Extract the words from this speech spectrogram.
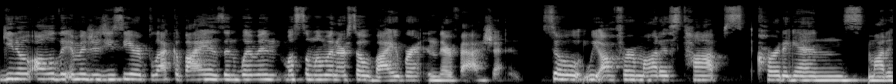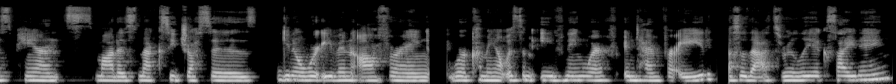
you know, all of the images you see are black abayas and women, Muslim women are so vibrant in their fashion. So we offer modest tops, cardigans, modest pants, modest maxi dresses. You know, we're even offering, we're coming out with some evening wear in time for Eid. So that's really exciting.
